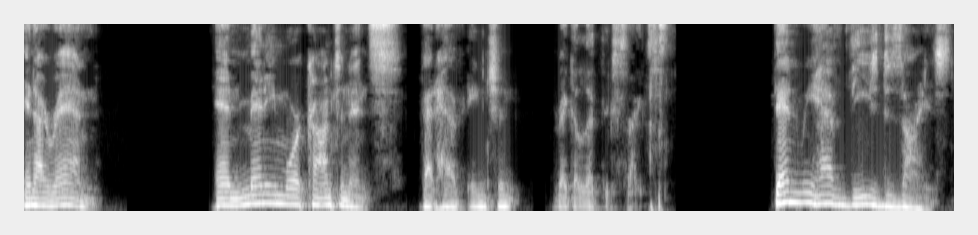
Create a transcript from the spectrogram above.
in Iran, and many more continents that have ancient megalithic sites. Then we have these designs.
